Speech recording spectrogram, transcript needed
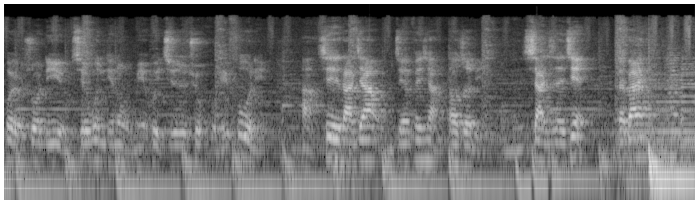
或者说你有些问题呢，我们也会及时去回复你啊。谢谢大家，我们今天分享到这里，我们下期再见，拜拜。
